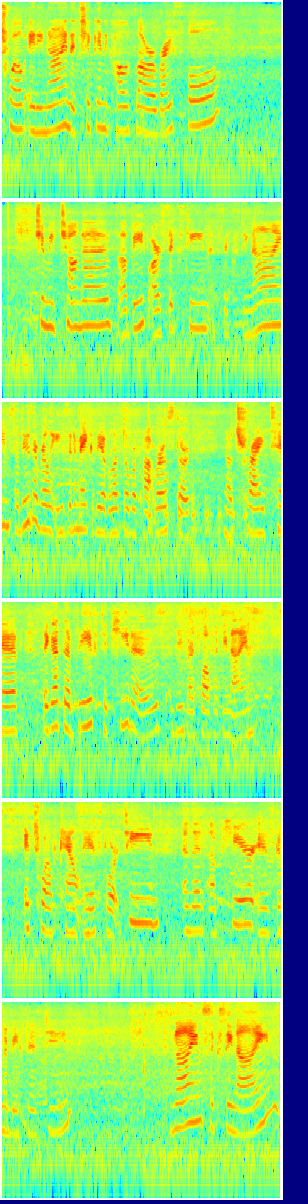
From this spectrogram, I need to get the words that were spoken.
$12.89 the chicken and cauliflower rice bowl chimichangas uh, beef are 16.69 so these are really easy to make. If you have leftover pot roast or you know tri-tip they got the beef taquitos. These are 12.59 a 12 count is 14 and then up here is gonna be 15 9.69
